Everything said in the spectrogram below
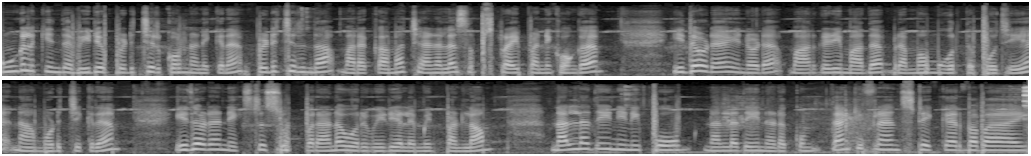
உங்களுக்கு இந்த வீடியோ பிடிச்சிருக்கும்னு நினைக்கிறேன். பிடிச்சிருந்தா மறக்காமல் சேனலை சப்ஸ்கிரைப் பண்ணிக்கோங்க. இதோட என்னோட மார்கழி மாத பிரம்ம முகூர்த்த பூஜையை நான் முடிச்சுக்கிறேன். இதோட நெக்ஸ்ட்டு சூப்பரான ஒரு வீடியோவில் மீட் பண்ணலாம். நல்லதே நினைப்போம் நல்லதே நடக்கும். Thank you friends take care bye bye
